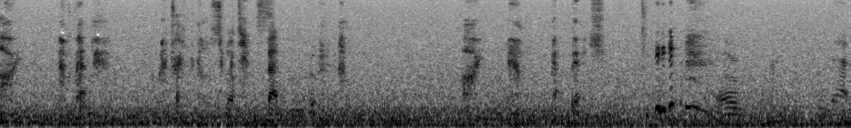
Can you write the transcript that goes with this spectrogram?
I am Batman. I try to tense. Bat. I am Bat Bitch. Oh. Bat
